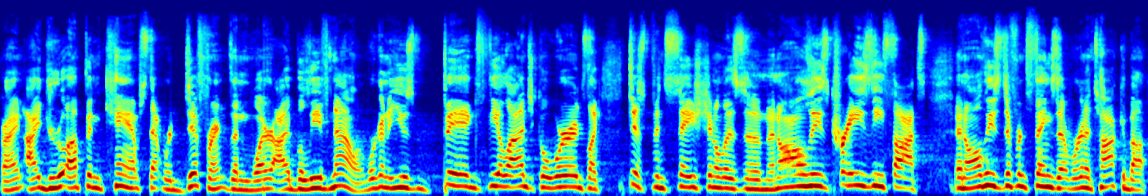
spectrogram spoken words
right? I grew up in camps that were different than where I believe now. And we're going to use big theological words like dispensationalism and all these crazy thoughts and all these different things that we're going to talk about.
